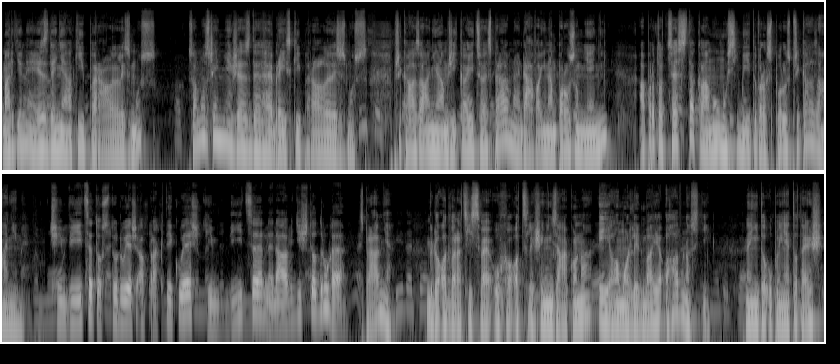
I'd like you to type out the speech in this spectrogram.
Martine, je zde nějaký paralelismus? Samozřejmě, že je zde hebrejský paralelismus. Přikázání nám říkají, co je správné, dávají nám porozumění a proto cesta klamu musí být v rozporu s přikázáními. Čím více to studuješ a praktikuješ, tím více nenávidíš to druhé. Správně. Kdo odvrací své ucho od slyšení zákona, i jeho modlitba je ohavností. Není to úplně to tež,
